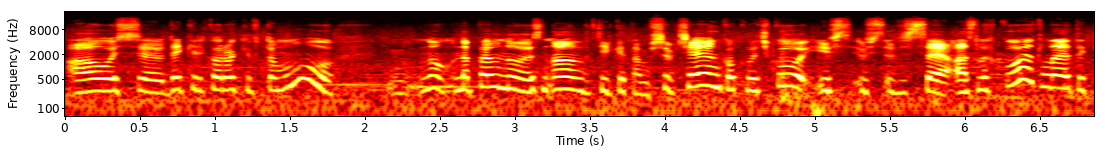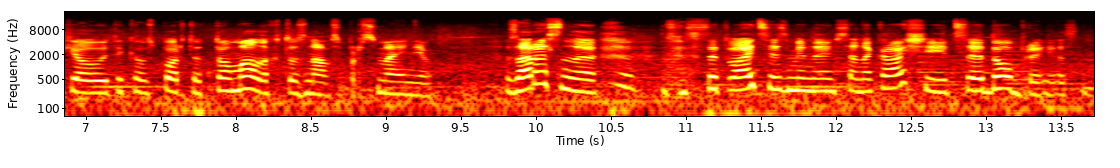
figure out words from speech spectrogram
А ось е, декілька років тому, ну напевно, знали тільки там Шевченко, Кличко і вс- вс- все. А з легкої атлетики, такого спорту, то мало хто знав спортсменів. Зараз е, ситуація змінюється на краще, і це добре. Я знаю.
